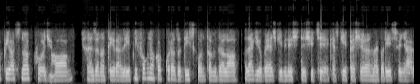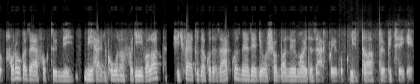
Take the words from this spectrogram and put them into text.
piacnak, hogy ha ezen a téren lépni fognak, akkor az a diszkont, amivel a legjobb ESG minősítési cégekhez képes jelenleg a részvényáruk forog, az el fog tűnni néhány hónap vagy év alatt, és így fel tudnak oda zárkozni, ezért gyorsabban nő majd az árfolyamuk, mint a többi cégé.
